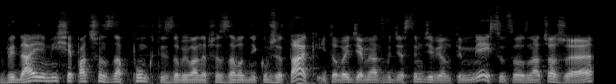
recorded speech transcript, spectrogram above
Wydaje mi się, patrząc na punkty zdobywane przez zawodników, że tak i to wejdziemy na 29 miejscu, co oznacza, że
